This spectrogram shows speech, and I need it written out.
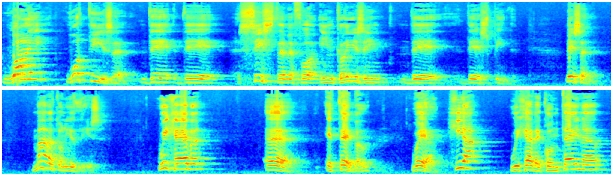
why? What is the the system for increasing the the speed? Listen, marathon is this. We have uh, a table where here we have a container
